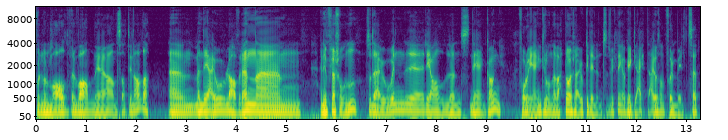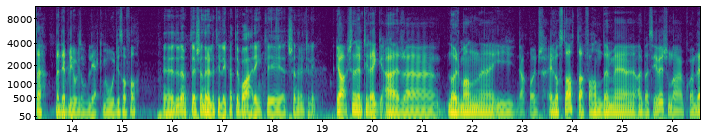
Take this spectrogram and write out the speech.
for normal, for en vanlig ansatt i Nav, da. Eh, men det er jo lavere enn eh, enn inflasjonen, så det er jo en reallønnsnedgang. Får du én krone hvert år, så er jo ikke det lønnsutvikling. Ok, Greit, det er jo sånn formelt sett det, men det blir jo liksom lek med ord i så fall. Du nevnte generelle tillegg, Petter. Hva er egentlig et generelt tillegg? Ja, generelt tillegg er eh, når man eh, i ja, når LO Stat da, forhandler med arbeidsgiver, som da er KMD,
